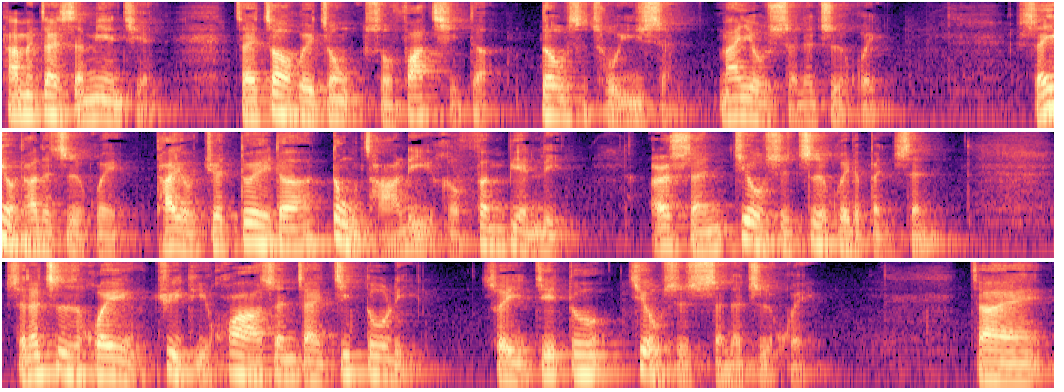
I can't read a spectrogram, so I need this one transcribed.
他们在神面前。在教会中所发起的都是出于神，满有神的智慧。神有他的智慧，他有绝对的洞察力和分辨力，而神就是智慧的本身。神的智慧具体化身在基督里，所以基督就是神的智慧。在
